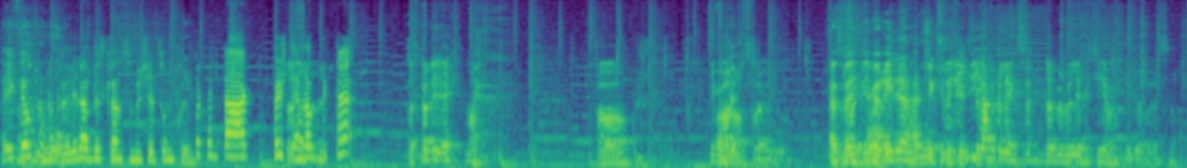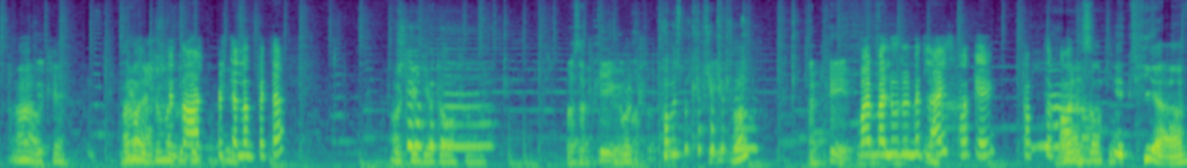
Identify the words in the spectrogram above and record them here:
Hey, ich auch wenn du hoch. Trader bist, kannst du mich jetzt umbringen. Guten Tag, Bestellung bitte. Das könnte ich echt machen. Aber ich Okay. warte noch zwei Minuten. Also wenn ich mehr rede, dann hat eine- Chicky Wenn mich ich getötet. abgelenkt bin, dann belebe ich dich einfach wieder, weißt du? Ah, okay. Warte mal, ich will mal Guten kurz Tag, das- Bestellung bitte. Okay, die hat auch schon. Du hast ein P gemacht. okay. Pommes mit Ketchup, P- Was? Ein P. Zweimal Nudeln mit Leis, okay. Kommt sofort. das ist auch geht hier ab?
